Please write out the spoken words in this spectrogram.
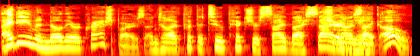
I didn't even know they were crash bars until I put the two pictures side by side, Sure, and I was yeah. like, "Oh,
